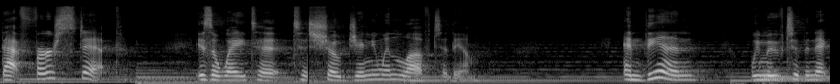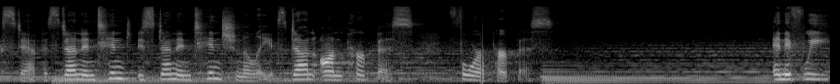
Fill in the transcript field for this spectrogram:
That first step is a way to, to show genuine love to them. And then we move to the next step. It's done, inten- it's done intentionally, it's done on purpose, for a purpose. And if we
